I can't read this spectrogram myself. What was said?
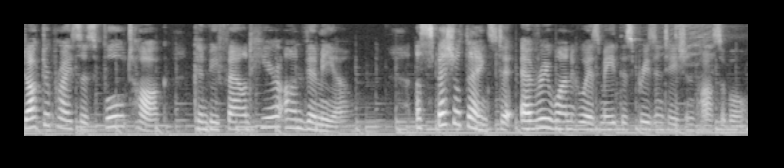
Dr. Price's full talk can be found here on Vimeo. A special thanks to everyone who has made this presentation possible.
